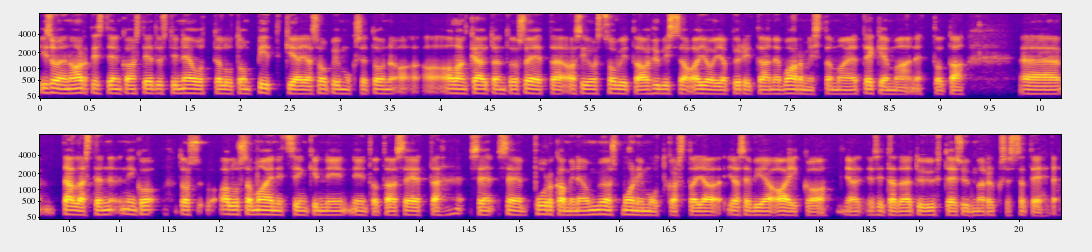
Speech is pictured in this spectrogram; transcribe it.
isojen artistien kanssa tietysti neuvottelut on pitkiä ja sopimukset on alan käytäntö se, että asioista sovitaan hyvissä ajoin ja pyritään ne varmistamaan ja tekemään. Että tota, tällaisten, niin kuin tuossa alussa mainitsinkin, niin, niin tota se, että se, se purkaminen on myös monimutkaista ja, ja se vie aikaa ja, ja sitä täytyy yhteisymmärryksessä tehdä.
